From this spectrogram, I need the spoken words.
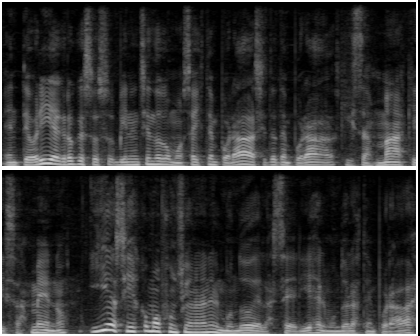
En teoría creo que eso vienen siendo como 6 temporadas, 7 temporadas, quizás más, quizás menos. Y así es como funciona en el mundo de las series, el mundo de las temporadas,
